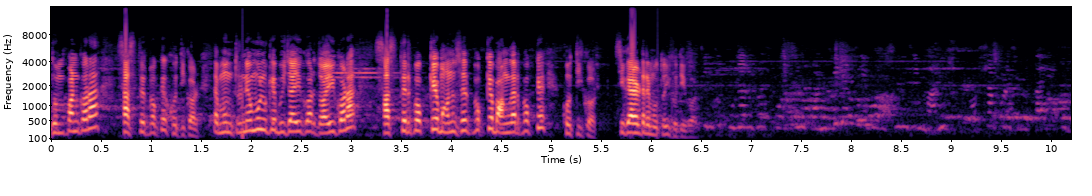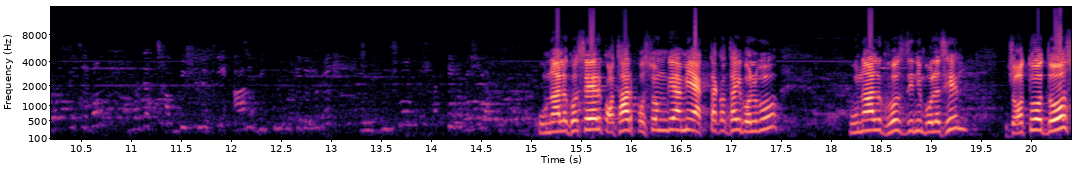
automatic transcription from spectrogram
ধূমপান করা, স্বাস্থ্যের পক্ষে ক্ষতিকর। তেমন তৃণমূলকে বিজয়ী করা, জয় করা, স্বাস্থ্যের পক্ষে, মানুষের পক্ষে, বাংলার পক্ষে ক্ষতিকর সিগারেটের মতোই ক্ষতিকর। কুণাল ঘোষের কথার প্রসঙ্গে আমি একটা কথাই বলব। কুণাল ঘোষ যিনি বলেছেন, যত দোষ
